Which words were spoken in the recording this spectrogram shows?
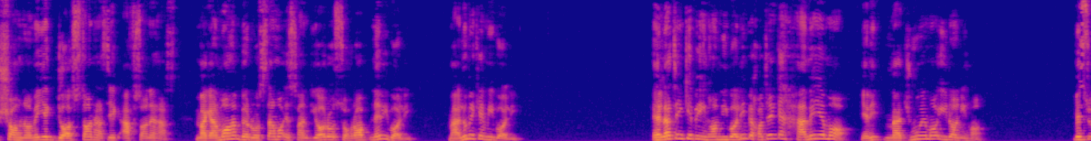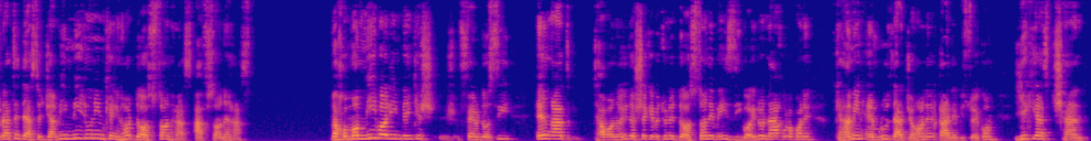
شاهنامه یک داستان هست یک افسانه هست. مگر ما هم به رستم و اسفندیار و سهراب نمیبالیم؟ معلومه که میبالیم. علت اینکه به اینها میبالیم به خاطر اینکه همه ما یعنی مجموع ما ایرانی ها به صورت دست جمعی می‌دونیم که اینها داستان هست افسانه هست. و خب ما میبالیم به اینکه فردوسی اینقدر توانایی داشته که بتونه داستان به این زیبایی رو نقل بکنه که همین امروز در جهان قرن 21 یکی از چند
